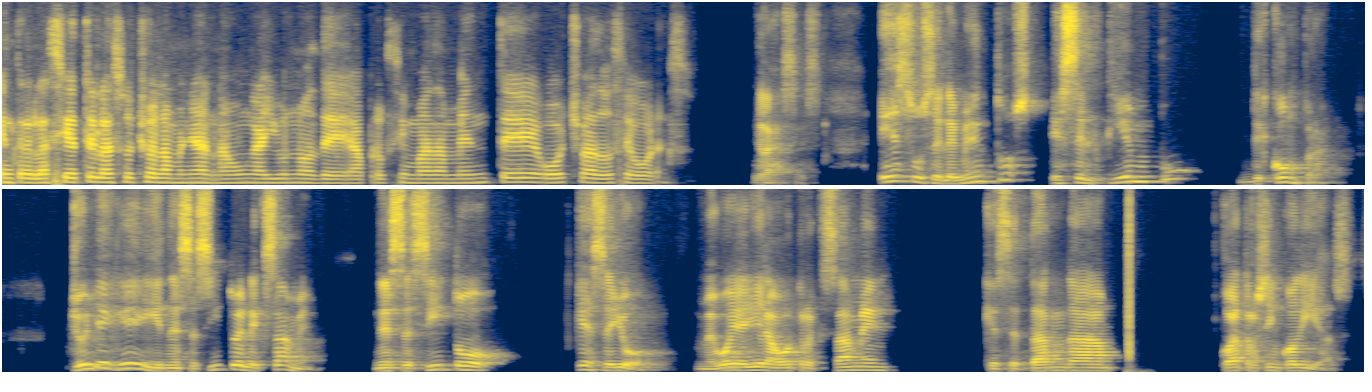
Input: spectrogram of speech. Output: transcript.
entre las 7 y las 8 de la mañana, un ayuno de aproximadamente 8 a 12 horas. Gracias. Esos elementos es el tiempo de compra. Yo llegué y necesito el examen. Necesito qué sé yo, me voy a ir a otro examen que se tarda cuatro o cinco días.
